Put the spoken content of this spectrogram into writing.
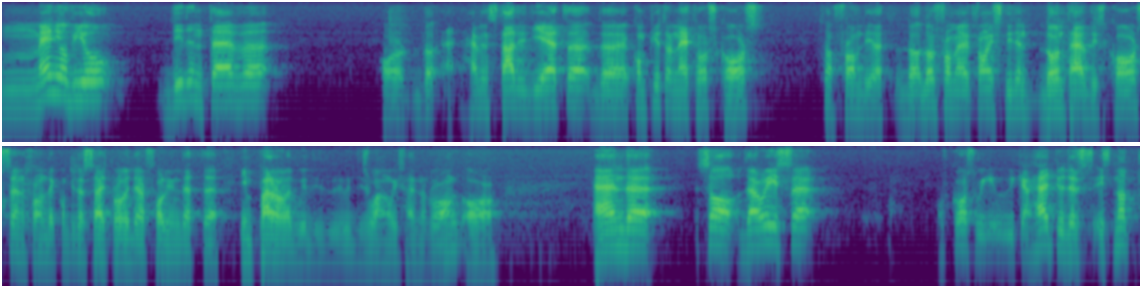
many of you didn't have uh, or haven't studied yet uh, the computer networks course. So from the those from electronics didn't don't have this course, and from the computer side probably they're following that uh, in parallel with, with, this one, if I'm wrong. Or and so there is, of course, we we can help you. There's, it's not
